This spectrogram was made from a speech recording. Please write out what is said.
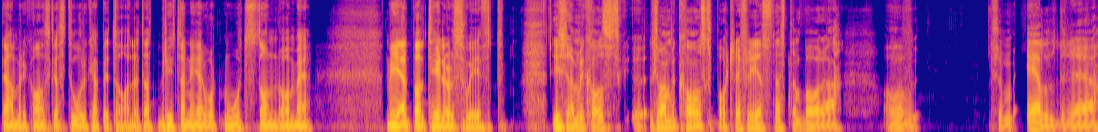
det amerikanska storkapitalet att bryta ner vårt motstånd med, med hjälp av Taylor Swift. Det är så amerikansk, liksom amerikansk sport refereras nästan bara av liksom, äldre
